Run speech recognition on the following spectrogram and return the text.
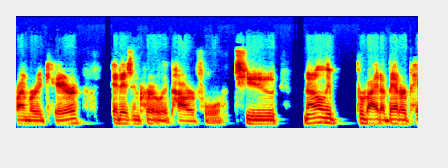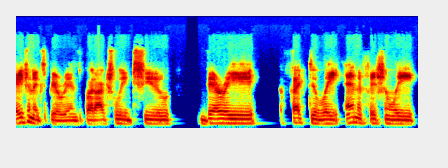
primary care, it is incredibly powerful to not only provide a better patient experience, but actually to very effectively and efficiently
